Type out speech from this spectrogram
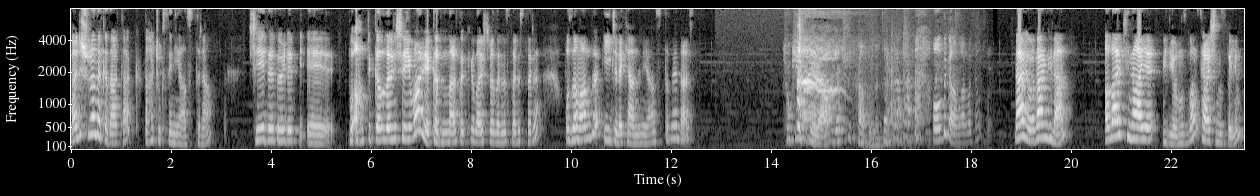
Bence şurana kadar tak. Daha çok seni yansıtıran. Şeye de böyle e, bu Afrikalıların şeyi var ya kadınlar takıyorlar şuralarına sarı sarı. O zaman da iyicine kendini yansıtır. Ne dersin? Çok iyi gidiyor ya. Yakışıklı bunu. Oldu galiba bakalım. Merhaba ben Gülen. Alay Kinaye videomuzla karşınızdayım.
